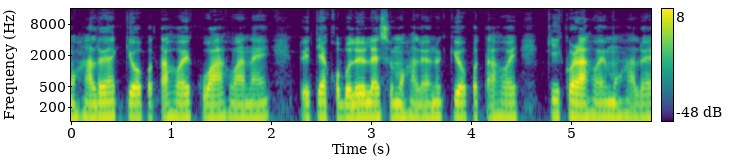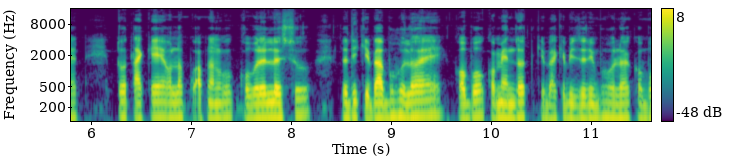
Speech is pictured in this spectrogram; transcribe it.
মহালয়া কিয় পতা হয় কোৱা হোৱা নাই তো এতিয়া ক'বলৈ ওলাইছোঁ মহালয়ানো কিয় পতা হয় কি কৰা হয় মহালয়াত। তো তাকে অলপ আপোনালোকক ক'বলৈ লৈছোঁ। যদি কিবা ভুল হয় ক'ব কমেণ্টত কিবা কিবি যদি ভুল হয় ক'ব।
